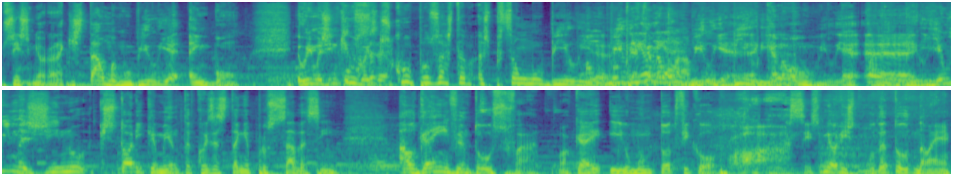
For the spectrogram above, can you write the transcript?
Sim, senhor, olha, aqui está uma mobília em bom. Eu imagino que a Usa, coisa. Desculpa, usaste a a expressão mobília. Uma mobília, a cama é uma mobília. Mobília. A cama é uma mobília. É pá, Ah, mobília. e eu imagino que historicamente a coisa se tenha processado assim. Alguém inventou o sofá, ok? E o mundo todo ficou. Oh, sim senhor, isto muda tudo, não é?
